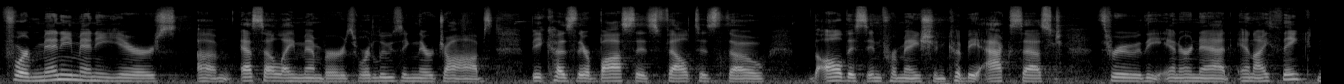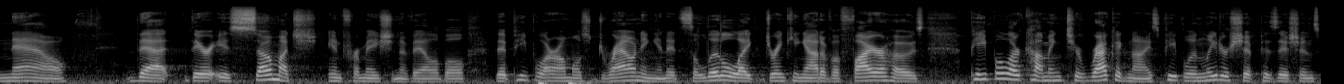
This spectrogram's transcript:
for many, many years, um, SLA members were losing their jobs because their bosses felt as though all this information could be accessed through the internet. And I think now that there is so much information available that people are almost drowning in it. It's a little like drinking out of a fire hose. People are coming to recognize, people in leadership positions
